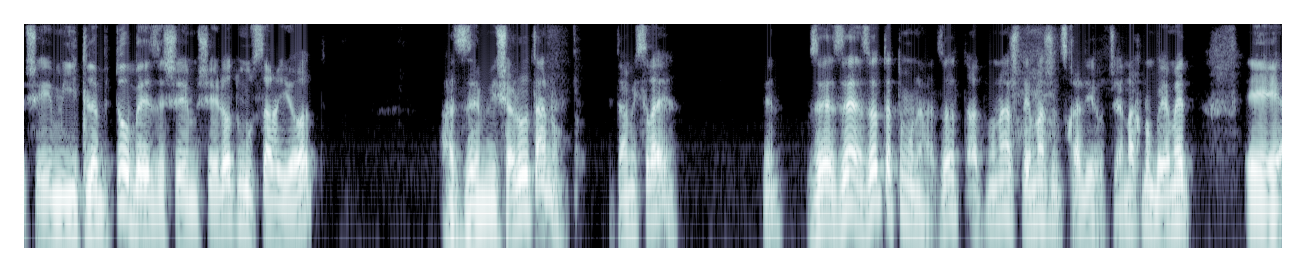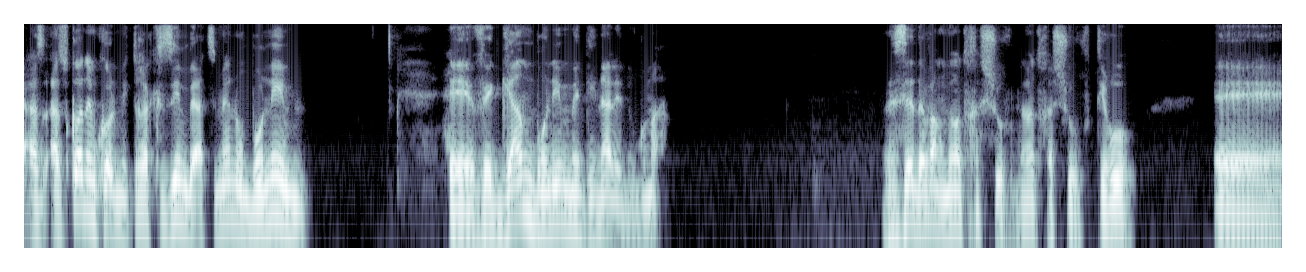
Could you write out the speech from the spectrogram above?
שהם יתלבטו באיזה שהם שאלות מוסריות, אז הם ישאלו אותנו, את עם ישראל, כן? זה, זה, זאת התמונה, זאת התמונה השלמה שצריכה להיות, שאנחנו באמת, אה, אז, אז קודם כל מתרכזים בעצמנו, בונים, אה, וגם בונים מדינה לדוגמה. וזה דבר מאוד חשוב, מאוד חשוב. תראו, אה,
